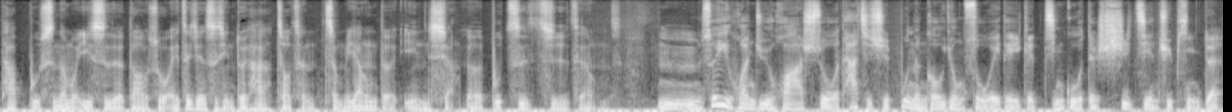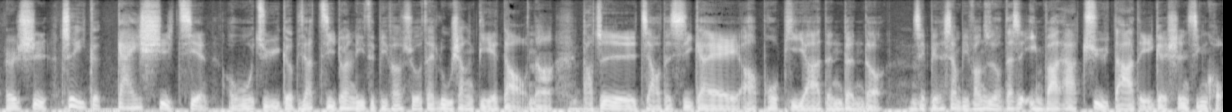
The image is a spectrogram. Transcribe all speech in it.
他不是那么意识得到说，哎，这件事情对他造成怎么样的影响而不自知这样子。嗯嗯，所以换句话说，它其实不能够用所谓的一个经过的事件去评断，而是这一个该事件。哦我举一个比较极端的例子，比方说在路上跌倒，那导致脚的膝盖啊破皮啊等等的。这别的像比方这种，但是引发他巨大的一个身心恐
